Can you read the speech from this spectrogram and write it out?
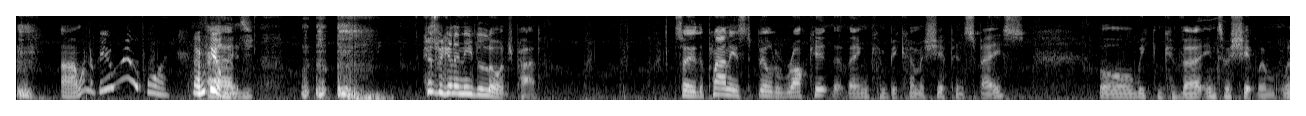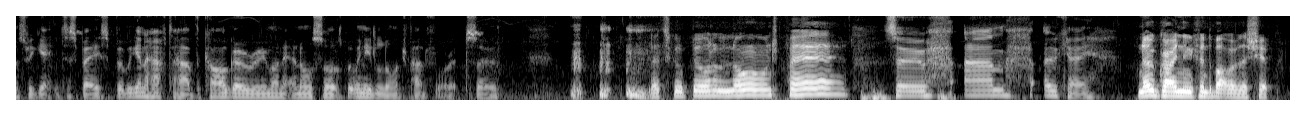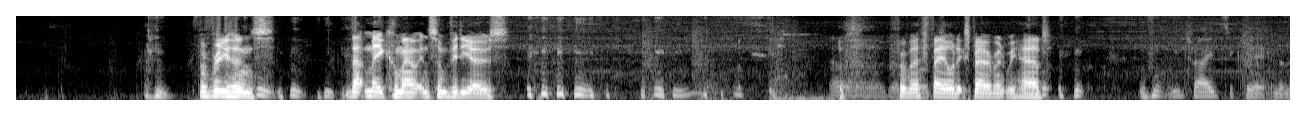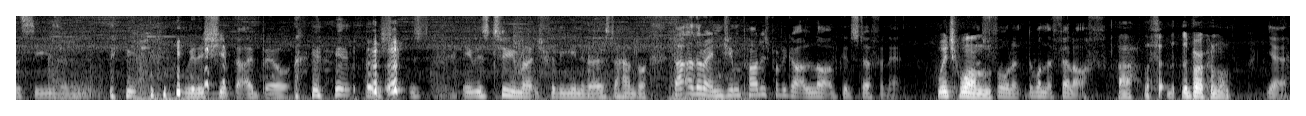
I want to be a real boy. A real Um. Because we're going to need a launch pad. So the plan is to build a rocket that then can become a ship in space, or we can convert into a ship when, once we get into space. But we're going to have to have the cargo room on it and all sorts. But we need a launch pad for it. So, Let's go build a launch pad. so um, okay. No grinding from the bottom of the ship. For reasons that may come out in some videos from a failed experiment we had. we tried to create another season with a ship that I built. the was, it was too much for the universe to handle. That other engine pod has probably got a lot of good stuff in it. Which one? fallen, the one that fell off. Ah, the, the broken one. Yeah.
